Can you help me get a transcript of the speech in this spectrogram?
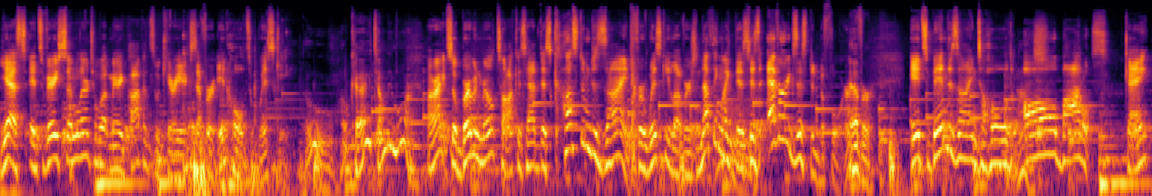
Yes, it's very similar to what Mary Poppins would carry, except for it holds whiskey. Ooh, okay. Tell me more. All right, so Bourbon Real Talk has had this custom designed for whiskey lovers. Nothing like this has ever existed before. Ever. It's been designed to hold all bottles. Okay,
